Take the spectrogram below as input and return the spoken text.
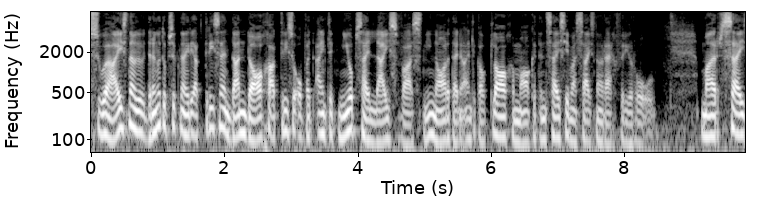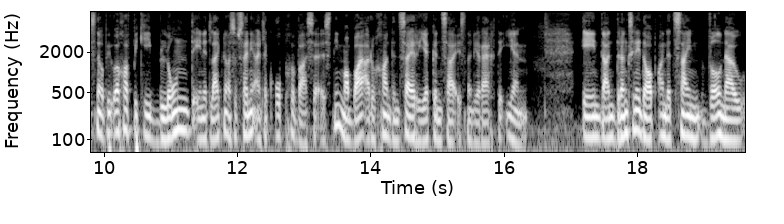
So hy's nou dringend op soek na hierdie aktrise en dan daag 'n aktrise op wat eintlik nie op sy lys was nie nadat hy nou eintlik al klaar gemaak het en sy sê maar sy's nou reg vir die rol. Maar sy's nou op die oog af bietjie blond en dit lyk nou asof sy nie eintlik opgewasse is nie, maar baie arrogant en sy reken sy is nou die regte een en dan dring sy net daarop aan dat sy wil nou,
